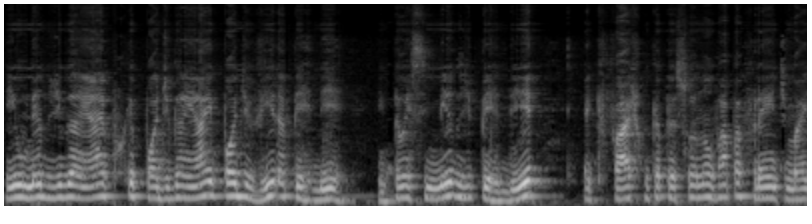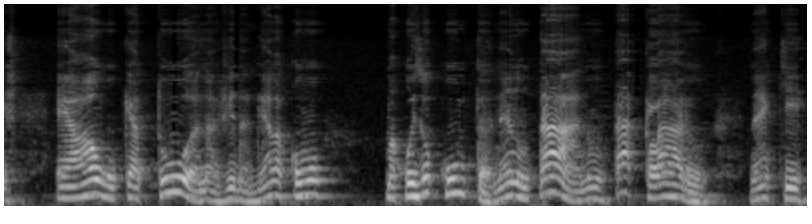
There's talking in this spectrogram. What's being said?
e o medo de ganhar é porque pode ganhar e pode vir a perder. Então esse medo de perder é que faz com que a pessoa não vá para frente, mas é algo que atua na vida dela como uma coisa oculta, né? Não tá, não tá claro, né, que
